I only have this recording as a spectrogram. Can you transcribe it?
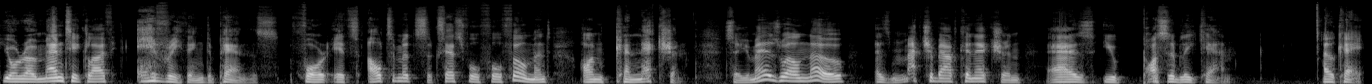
your romantic life, everything depends for its ultimate successful fulfillment on connection. So you may as well know as much about connection as you possibly can. Okay,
